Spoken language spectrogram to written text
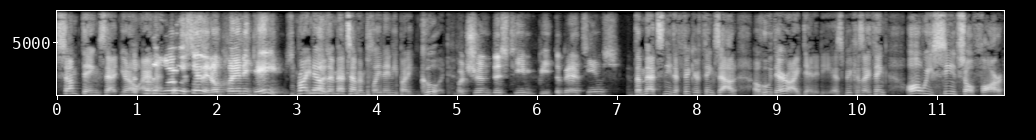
some things that you know. That's what they literally say they don't play any games. Right now, the Mets haven't played anybody good. But shouldn't this team beat the bad teams? The Mets need to figure things out of who their identity is because I think all we've seen so far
